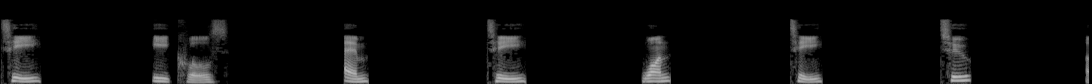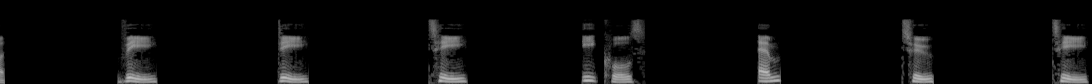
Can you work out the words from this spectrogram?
T equals M T one T two a V D T equals M two T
